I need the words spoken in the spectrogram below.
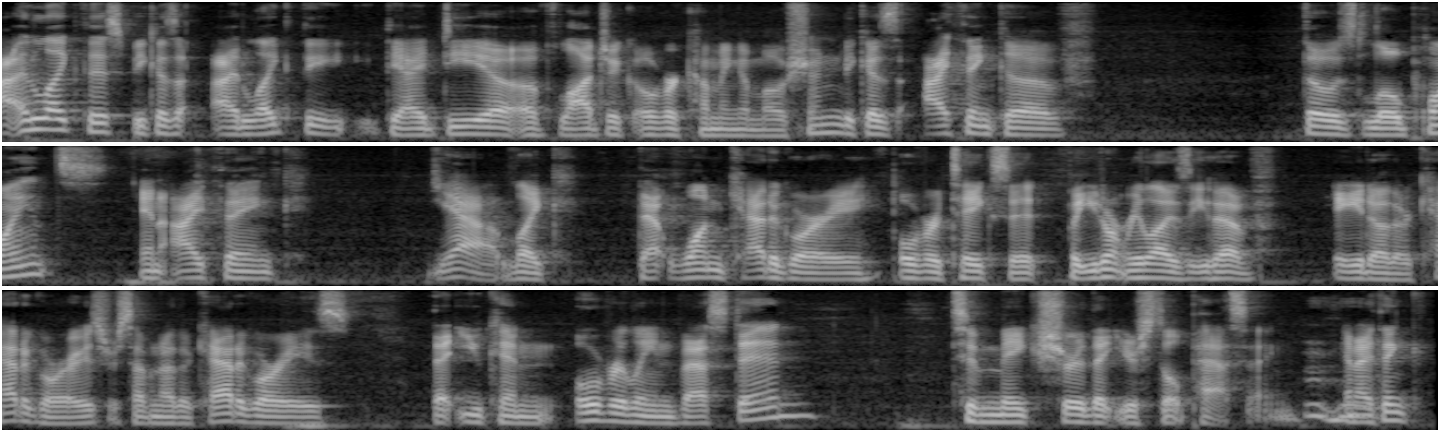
I like this because I like the the idea of logic overcoming emotion because I think of those low points and I think yeah, like that one category overtakes it, but you don't realize that you have eight other categories or seven other categories that you can overly invest in to make sure that you're still passing. Mm-hmm. And I think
